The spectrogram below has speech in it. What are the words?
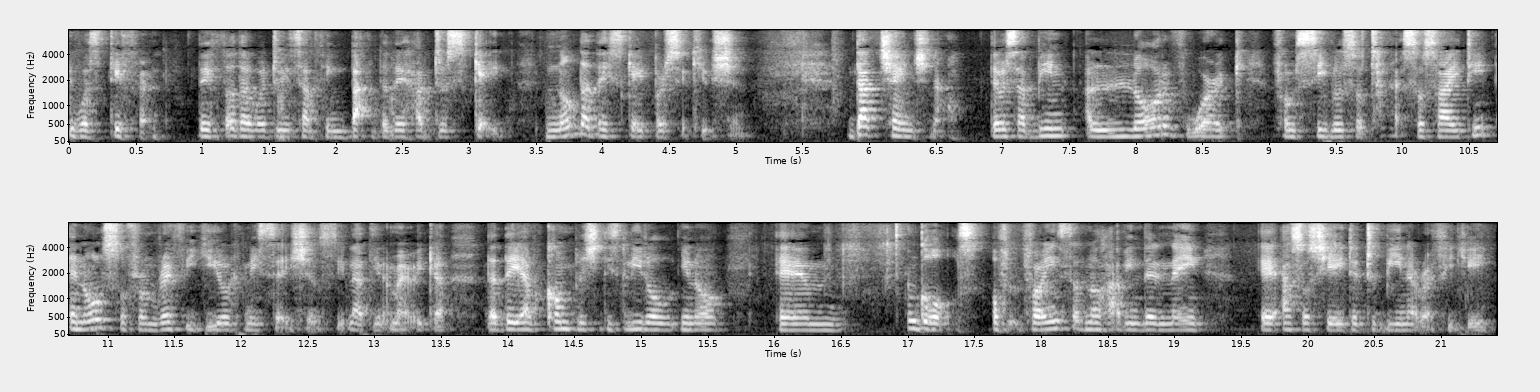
it was different. They thought they were doing something bad that they had to escape, not that they escaped persecution that changed now. There's been a lot of work from civil society and also from refugee organizations in Latin America that they have accomplished these little, you know, um, goals of, for instance, not having their name uh, associated to being a refugee.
